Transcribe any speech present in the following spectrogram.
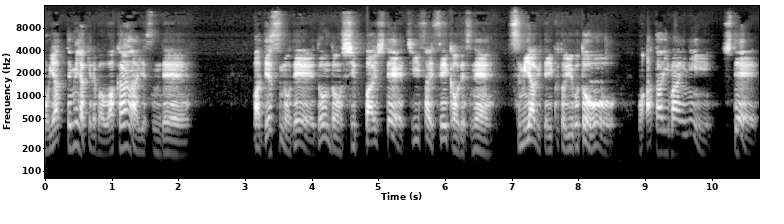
もうやってみなければわからないですんで、まあ、ですのでどんどん失敗して小さい成果をですね積み上げていくということをもう当たり前にして、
